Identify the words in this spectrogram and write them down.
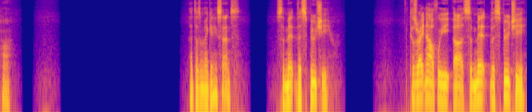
Huh. That doesn't make any sense. Submit Vespucci. Because right now, if we uh, submit Vespucci,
